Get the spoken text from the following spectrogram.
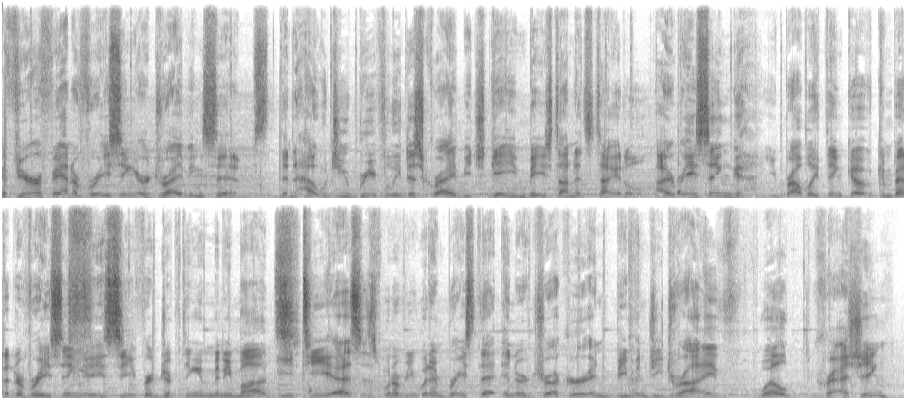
If you're a fan of racing or driving sims, then how would you briefly describe each game based on its title? iRacing? You probably think of competitive racing, AC for drifting and mini mods, ETS is whenever you would embrace that inner trucker, and BeamNG Drive? Well, crashing?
